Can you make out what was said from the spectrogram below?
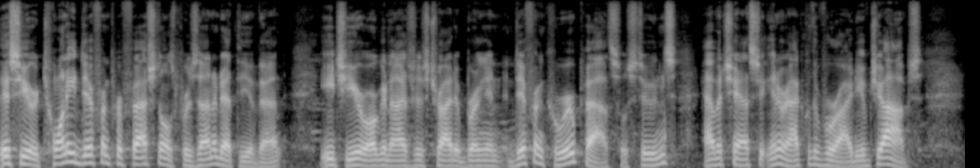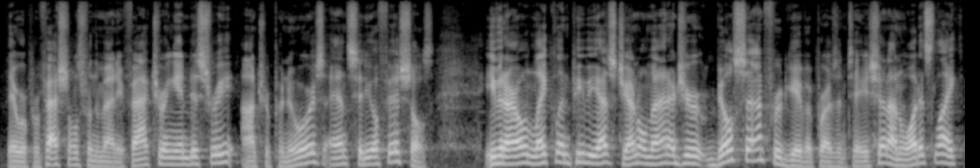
This year, 20 different professionals presented at the event. Each year, organizers try to bring in different career paths so students have a chance to interact with a variety of jobs. There were professionals from the manufacturing industry, entrepreneurs, and city officials. Even our own Lakeland PBS General Manager Bill Sanford gave a presentation on what it's like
